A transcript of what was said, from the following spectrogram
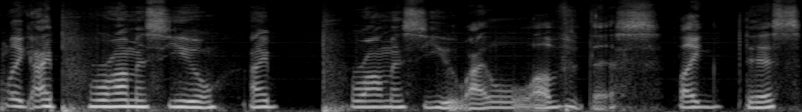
Like, I promise you, I promise you, I love this. Like, this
